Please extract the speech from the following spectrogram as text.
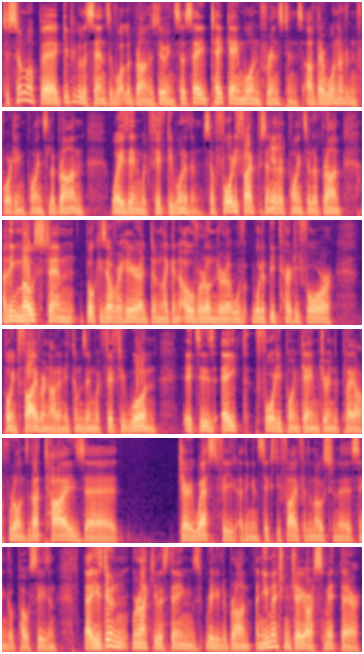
To sum up, uh, give people a sense of what LeBron is doing. So, say, take game one, for instance, of their 114 points, LeBron weighs in with 51 of them. So, 45% yeah. of their points are LeBron. I think most um, bookies over here had done like an over under, would it be 34? 0.5 or not, and he comes in with 51. It's his eighth 40 point game during the playoff run. So that ties uh, Jerry West's feat, I think, in 65 for the most in a single postseason. Uh, he's doing miraculous things, really, LeBron. And you mentioned J.R. Smith there.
